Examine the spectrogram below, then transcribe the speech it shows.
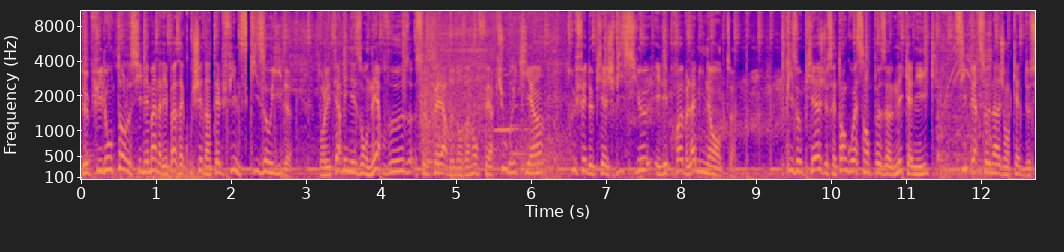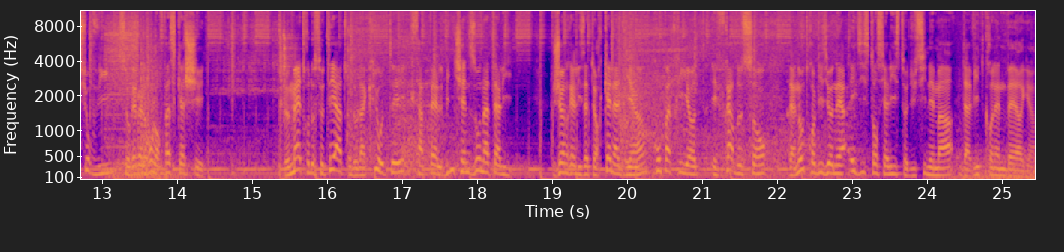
Depuis longtemps, le cinéma n'avait pas accouché d'un tel film schizoïde, dont les terminaisons nerveuses se perdent dans un enfer kubrickien, truffé de pièges vicieux et d'épreuves laminantes. Pris au piège de cet angoissant puzzle mécanique, six personnages en quête de survie se révéleront leur face cachée. Le maître de ce théâtre de la cruauté s'appelle Vincenzo Natali, jeune réalisateur canadien, compatriote et frère de sang d'un autre visionnaire existentialiste du cinéma, David Cronenberg.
